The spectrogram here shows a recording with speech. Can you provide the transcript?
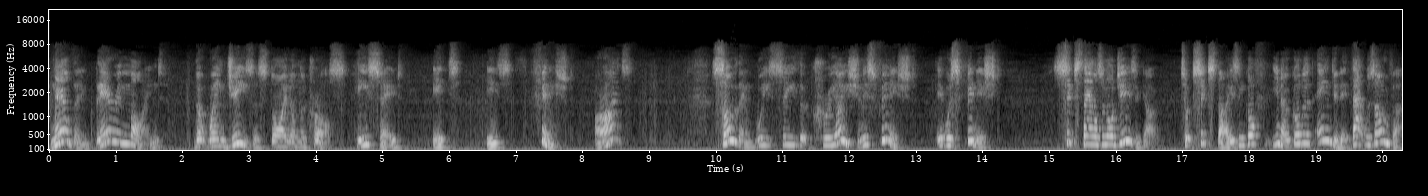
Now then, bear in mind that when Jesus died on the cross, he said, It is finished. Alright? So then, we see that creation is finished. It was finished 6,000 odd years ago. Took six days and God, you know, God had ended it. That was over.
